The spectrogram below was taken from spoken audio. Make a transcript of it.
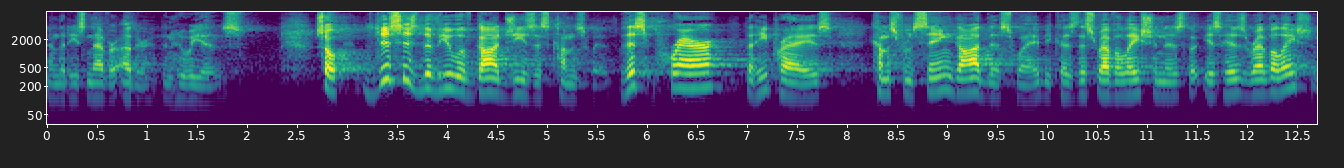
and that he's never other than who he is. So, this is the view of God Jesus comes with. This prayer that he prays comes from seeing God this way because this revelation is, the, is his revelation.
